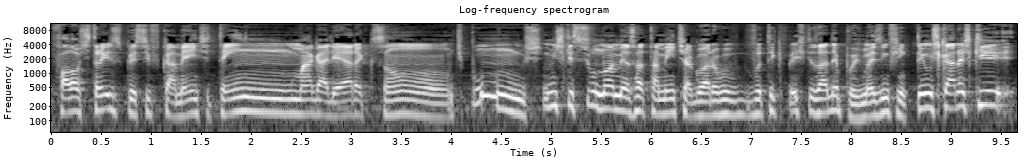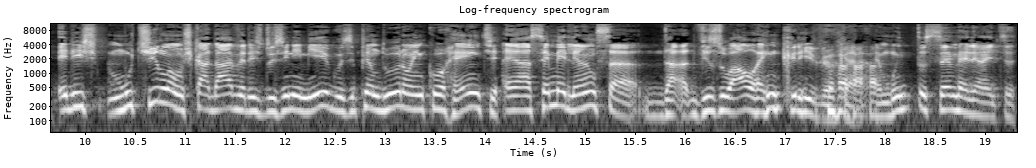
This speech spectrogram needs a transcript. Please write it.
Fallout 3 especificamente tem uma galera que são, tipo, uns. Me esqueci o nome exatamente agora, vou ter que pesquisar depois, mas enfim. Tem uns caras que eles mutilam os cadáveres dos inimigos e penduram em corrente. É, a semelhança da visual é incrível, cara. é muito semelhante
